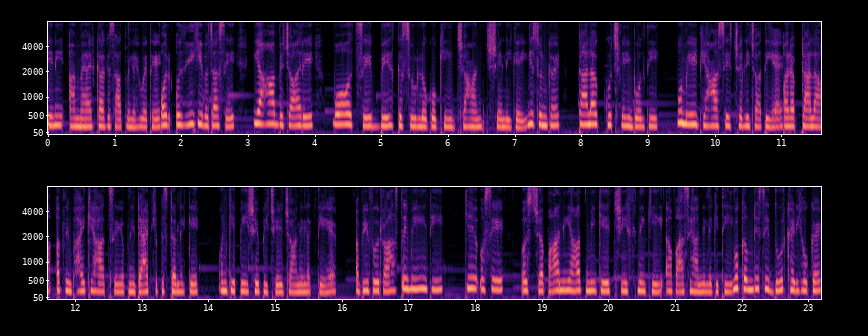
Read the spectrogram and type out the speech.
यानी अमेरिका के साथ मिले हुए थे। और उन्हीं की वजह से यहाँ बेचारे बहुत से बेकसूर लोगों की जान चली गई। ये सुनकर टाला कुछ नहीं बोलती। वो मेड यहाँ से चली जाती है। और अब टाला अपने भाई के हाथ से अपने डैड की पिस्टल लेके उनके पीछे पीछे जाने लगती है। अभी वो रास्ते में ही थी कि उसे उस जापानी आदमी के चीखने की आवाज़ें आने लगी थी। वो कमरे से दूर खड़ी होकर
